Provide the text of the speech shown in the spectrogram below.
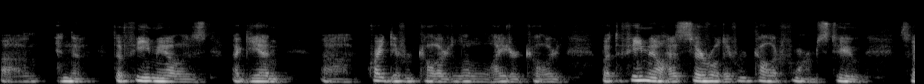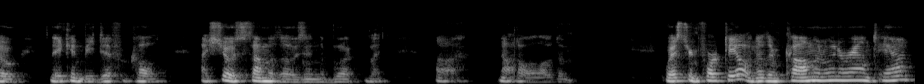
Um, and the, the female is, again, uh, quite different colored, a little lighter colored, but the female has several different color forms too. So they can be difficult. I show some of those in the book, but uh, not all of them. Western forktail, another common one around town,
